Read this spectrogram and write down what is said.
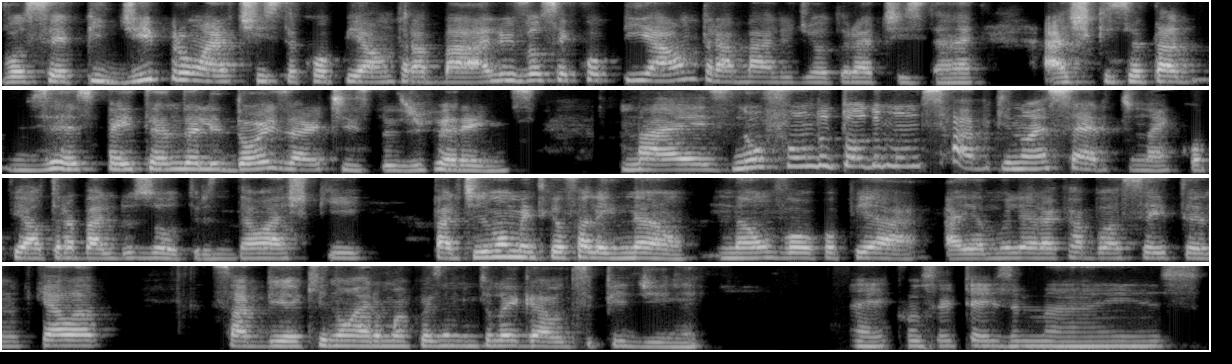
Você pedir para um artista copiar um trabalho e você copiar um trabalho de outro artista, né? Acho que você está desrespeitando ali dois artistas diferentes. Mas, no fundo, todo mundo sabe que não é certo, né? Copiar o trabalho dos outros. Então, acho que a partir do momento que eu falei, não, não vou copiar, aí a mulher acabou aceitando, porque ela sabia que não era uma coisa muito legal de se pedir, né? É, com certeza, mas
